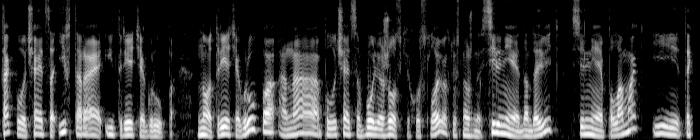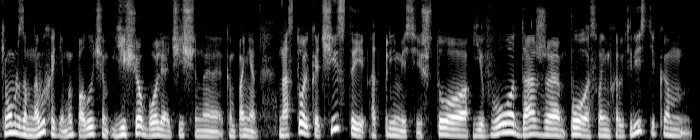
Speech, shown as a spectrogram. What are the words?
так получается и вторая, и третья группа. Но третья группа, она получается в более жестких условиях, то есть нужно сильнее надавить, сильнее поломать, и таким образом на выходе мы получим еще более очищенный компонент. Настолько чистый от примесей, что его даже по своим характеристикам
